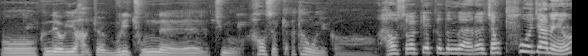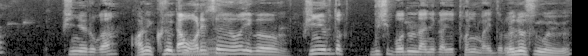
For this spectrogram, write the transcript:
어, 근데 여기 하- 저 물이 좋네. 지금 하우스가 깨끗하고 보니까. 하우스가 깨끗한 거 아니라 그냥 푸어잖아요. 비닐루가. 아니, 그래도. 나 써요, 이거. 비닐루도 무시 못 한다니까 돈이 많이 들어요. 몇 년 쓴 거예요, 이거?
